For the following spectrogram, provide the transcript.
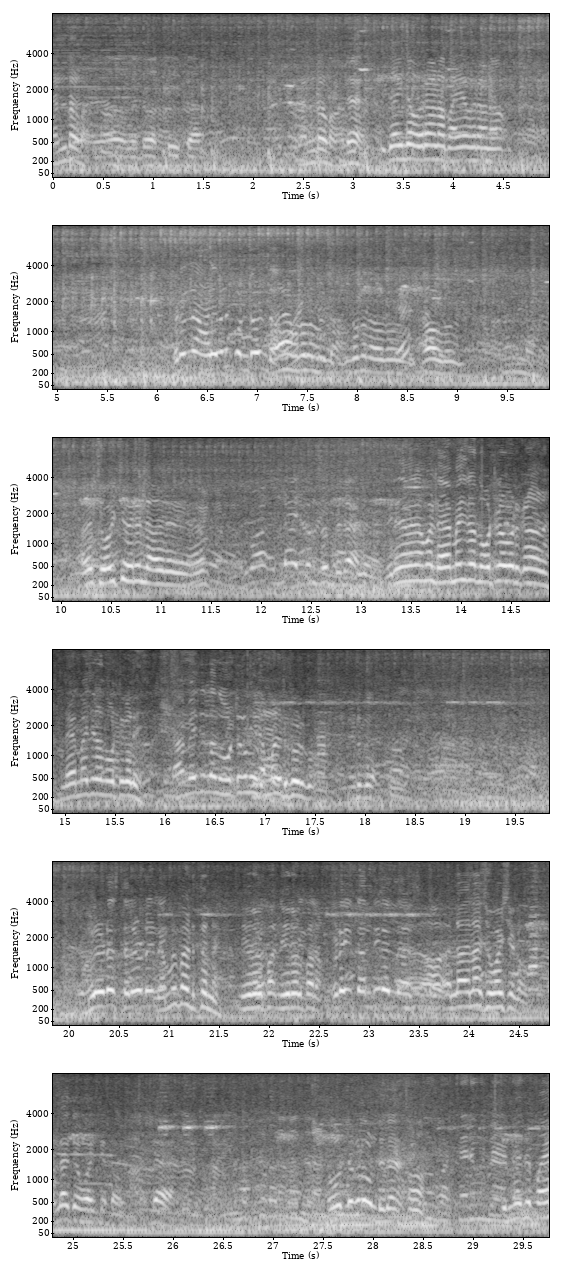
രണ്ടാണോ രണ്ടാണോ അല്ലേ? ഇത് അതിന്റെ ഒരാണ പഴയ ഒരാണ ഇവിടെ നിന്ന് ആളുകൾ കൊണ്ടുപോകുന്നുണ്ടോ അത് ചോദിച്ചു വരില്ല അല്ലേ? പിന്നെ നമ്മൾ ഡാമേജിലെ നോട്ടുകൾ എടുക്കണതാണ്. ഡാമേജിലെ നോട്ടുകൾ ഡാമേജുള്ള നോട്ടുകൾ നമ്മൾ എടുക്കും എടുക്കും. എടുക്കും. നിങ്ങളിവിടെ സ്ഥലം എവിടെ നമ്മളിപ്പോൾ അടുത്ത് തന്നെ നീരോൽപ്പ ഇവിടെ ഈ തന്തിയിലല്ല ആ, എല്ലാ എല്ലാ ചൊവ്വാഴ്ച ഉണ്ടാവും എല്ലാ ചൊവ്വാഴ്ച ഉണ്ടാവും ഉണ്ട് പിന്നെ ഇത് പയ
